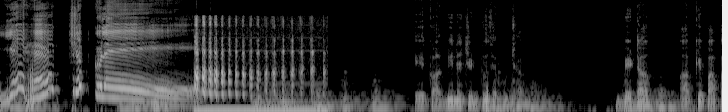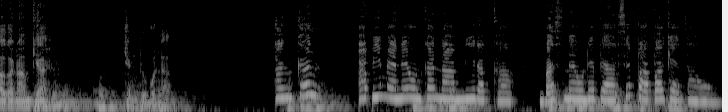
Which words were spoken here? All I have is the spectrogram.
ये है चुटकुले। एक आदमी ने चिंटू से पूछा बेटा आपके पापा का नाम क्या है? चिंटू बोला अंकल अभी मैंने उनका नाम नहीं रखा। बस मैं उन्हें प्यार से पापा कहता हूँ।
